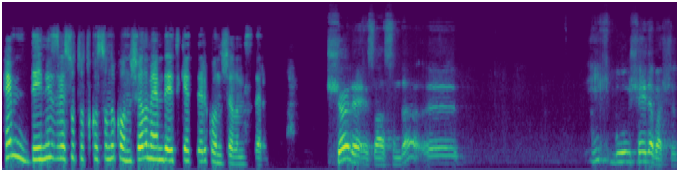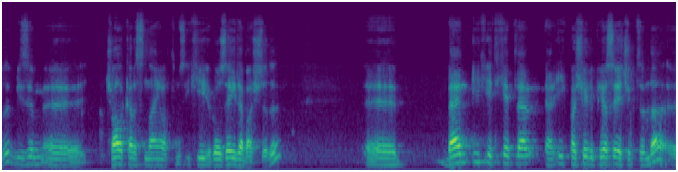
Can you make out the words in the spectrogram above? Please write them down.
hem deniz ve su tutkusunu konuşalım hem de etiketleri konuşalım isterim. Şöyle esasında e, ilk bu şeyle başladı. Bizim e, Çalk arasından yaptığımız iki roze ile başladı. E, ben ilk etiketler yani ilk Paşeli piyasaya çıktığında e,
